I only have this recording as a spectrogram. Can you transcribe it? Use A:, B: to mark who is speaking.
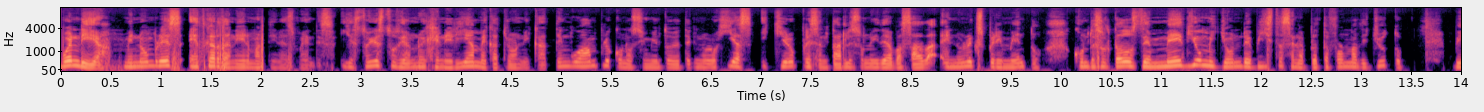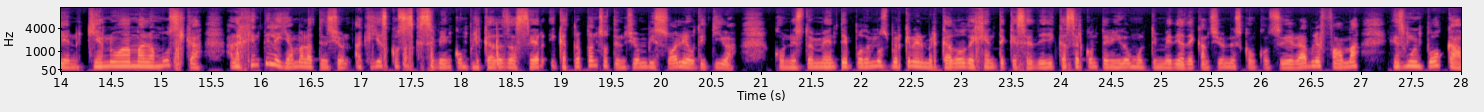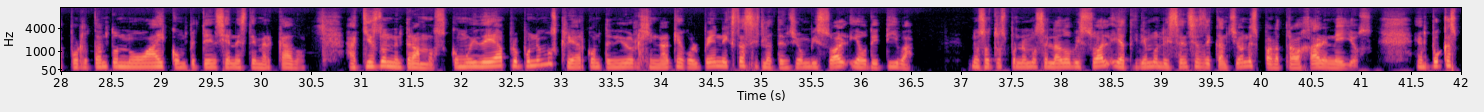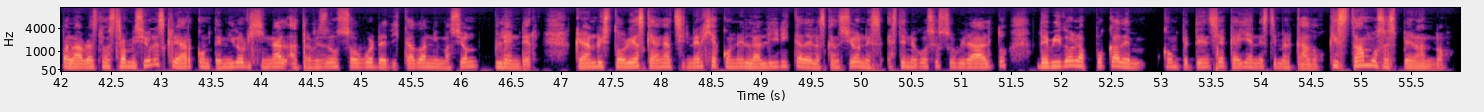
A: Buen día, mi nombre es Edgar Daniel Martínez Méndez y estoy estudiando ingeniería mecatrónica. Tengo amplio conocimiento de tecnologías y quiero presentarles una idea basada en un experimento con resultados de medio millón de vistas en la plataforma de YouTube. Bien, ¿quién no ama la música? A la gente le llama la atención aquellas cosas que se ven complicadas de hacer y que atrapan su atención visual y auditiva. Con esto en mente, podemos ver que en el mercado de gente que se dedica a hacer contenido multimedia de canciones con considerable fama es muy poca, por lo tanto no hay competencia en este este mercado. Aquí es donde entramos. Como idea, proponemos crear contenido original que golpee en éxtasis la atención visual y auditiva. Nosotros ponemos el lado visual y adquirimos licencias de canciones para trabajar en ellos. En pocas palabras, nuestra misión es crear contenido original a través de un software dedicado a animación Blender, creando historias que hagan sinergia con la lírica de las canciones. Este negocio subirá alto debido a la poca competencia que hay en este mercado. ¿Qué estamos esperando?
